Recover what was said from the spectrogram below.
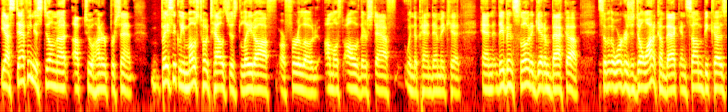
Yeah, staffing is still not up to 100%. Basically, most hotels just laid off or furloughed almost all of their staff when the pandemic hit. And they've been slow to get them back up. Some of the workers just don't want to come back, and some because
